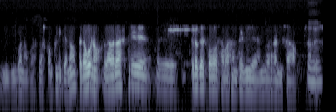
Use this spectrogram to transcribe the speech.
bueno, pues nos complique, ¿no? Pero bueno, la verdad es que eh, creo que todo está bastante bien organizado, ¿sabes?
